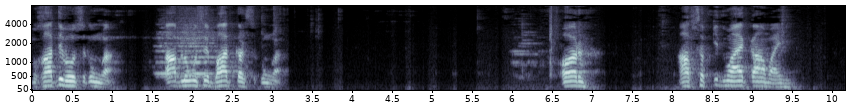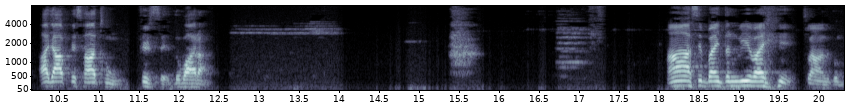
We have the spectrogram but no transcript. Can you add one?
मुखातिब हो सकूँगा, आप लोगों से बात कर सकूँगा। और आप सबकी दुआएँ काम आई आज आपके साथ हूँ फिर से, दोबारा। हाँ आसिफ भाई, तनवीर भाई अलकुम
